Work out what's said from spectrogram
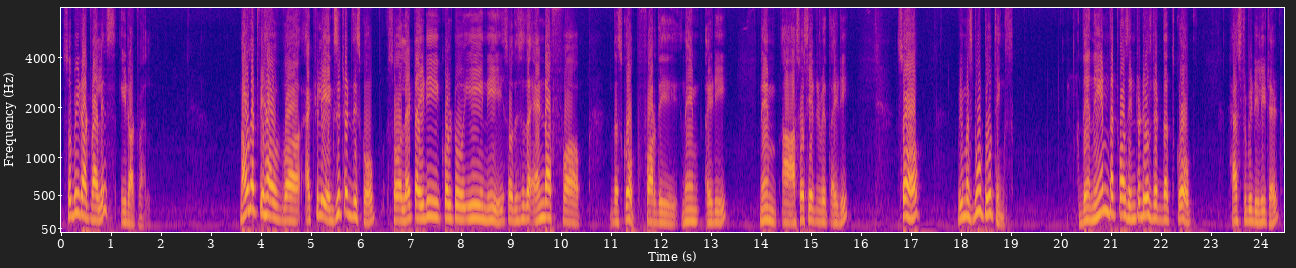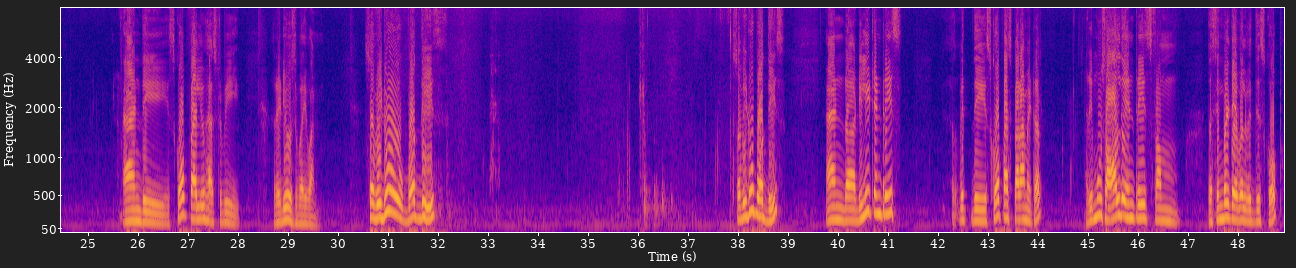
So, B dot val is E dot val. Now that we have uh, actually exited the scope, so let i d equal to E in E. So, this is the end of uh, the scope for the name ID name uh, associated with ID. So, we must do two things the name that was introduced at that scope has to be deleted and the scope value has to be reduced by 1. So, we do both these so we do both these and uh, delete entries with the scope as parameter removes all the entries from the symbol table with this scope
